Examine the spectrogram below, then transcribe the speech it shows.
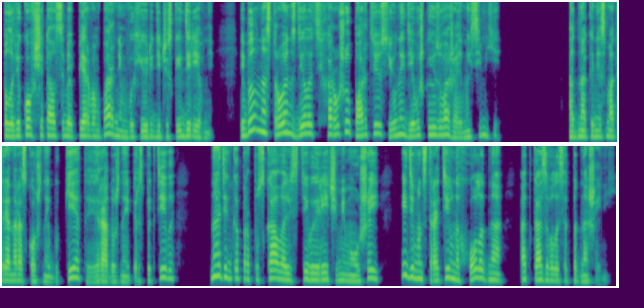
Половиков считал себя первым парнем в их юридической деревне и был настроен сделать хорошую партию с юной девушкой из уважаемой семьи. Однако, несмотря на роскошные букеты и радужные перспективы, Наденька пропускала льстивые речи мимо ушей и демонстративно холодно отказывалась от подношений.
